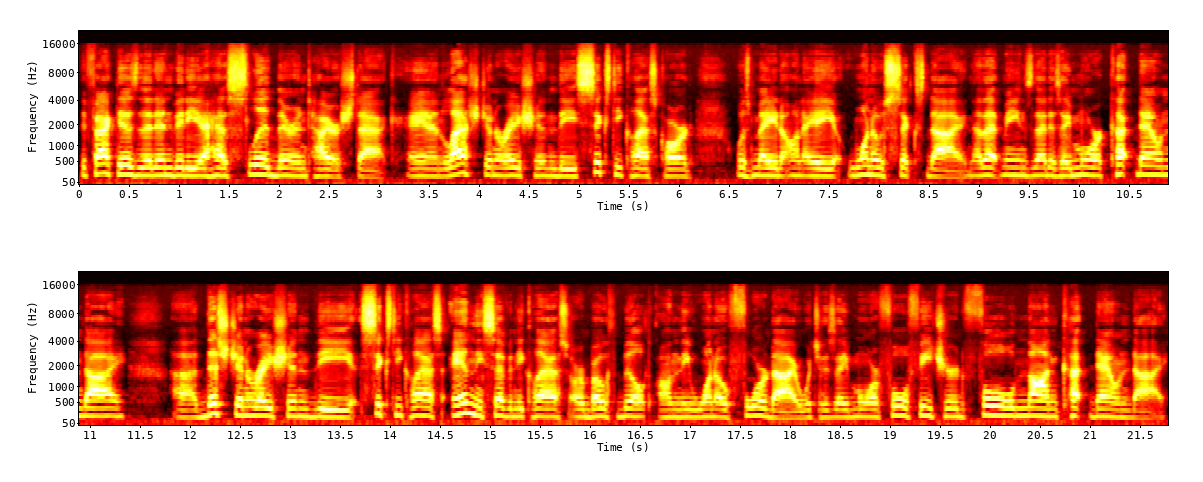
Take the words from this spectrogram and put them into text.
the fact is that NVIDIA has slid their entire stack. And last generation, the 60 class card was made on a 106 die. Now that means that is a more cut down die. Uh, this generation, the 60 class and the 70 class are both built on the 104 die, which is a more full featured, full non-cut down die.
